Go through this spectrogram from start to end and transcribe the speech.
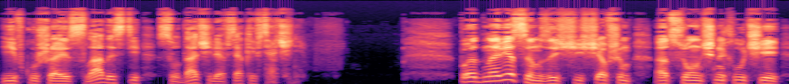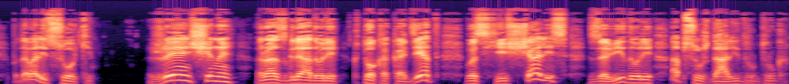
и, вкушая сладости, судачили о всякой всячине. Под навесом, защищавшим от солнечных лучей, подавали соки. Женщины разглядывали, кто как одет, восхищались, завидовали, обсуждали друг друга.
